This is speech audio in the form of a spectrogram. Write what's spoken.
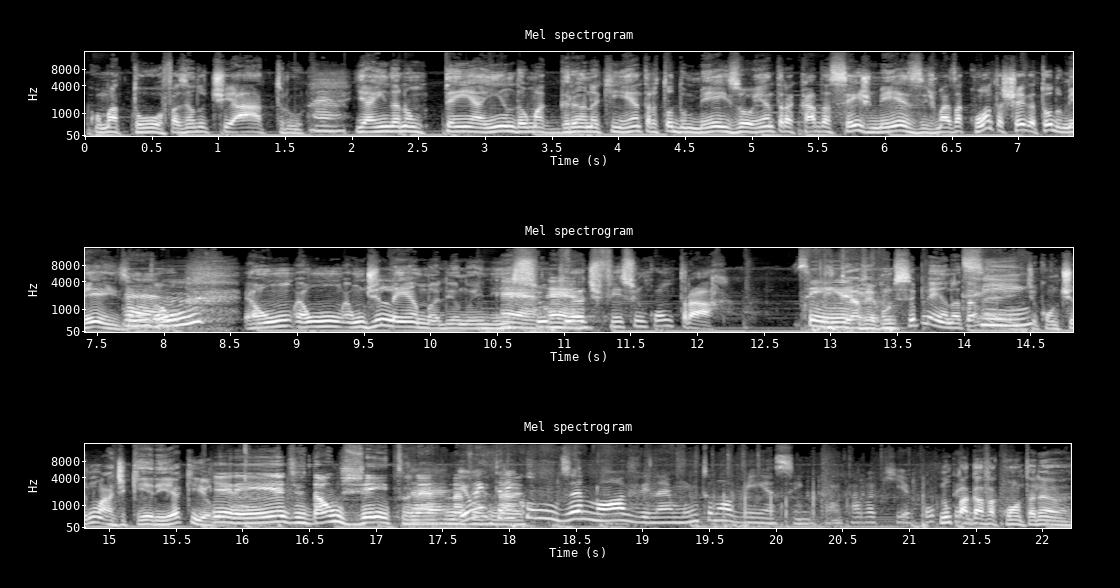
como ator, fazendo teatro É. e ainda não tem ainda uma grana que entra todo mês ou entra a cada seis meses, mas a conta chega todo mês. Então é um, é, um, é um dilema ali no início É, que é. é difícil encontrar. Sim. E tem a ver com disciplina também, Sim. de continuar, de querer aquilo. Querer, de dar um jeito, né? É, Na eu verdade. entrei com 19, né? Muito novinha, assim. Então eu tava aqui há pouco Não tempo. pagava conta, né?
